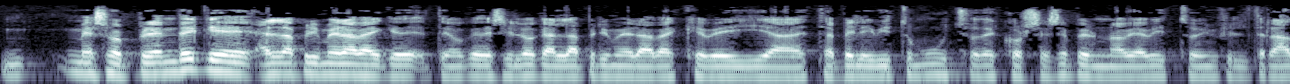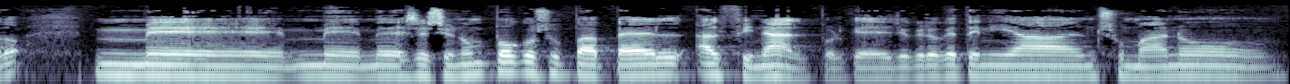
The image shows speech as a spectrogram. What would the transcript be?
Me sorprende que es la primera vez que, tengo que decirlo, que es la primera vez que veía esta peli. He visto mucho de Scorsese, pero no había visto Infiltrado. Me, me, me decepcionó un poco su papel al final, porque yo creo que tenía en su mano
